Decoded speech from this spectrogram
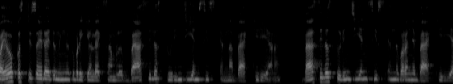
ബയോ നിങ്ങൾക്ക് പഠിക്കാനുള്ള എക്സാമ്പിൾ ബാസിലസ് തുരിഞ്ചിയൻസിസ് എന്ന ബാക്ടീരിയയാണ് ബാസിലസ് തുരിഞ്ചിയൻസിസ് എന്ന് പറഞ്ഞ ബാക്ടീരിയ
